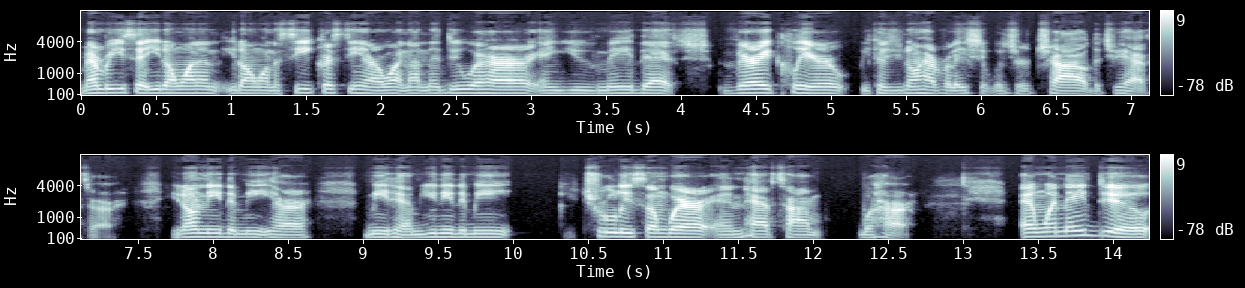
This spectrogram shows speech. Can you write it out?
Remember you said you don't want to you don't want to see Christine or want nothing to do with her and you've made that sh- very clear because you don't have a relationship with your child that you have to her. You don't need to meet her, meet him. You need to meet truly somewhere and have time with her. And when they do,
